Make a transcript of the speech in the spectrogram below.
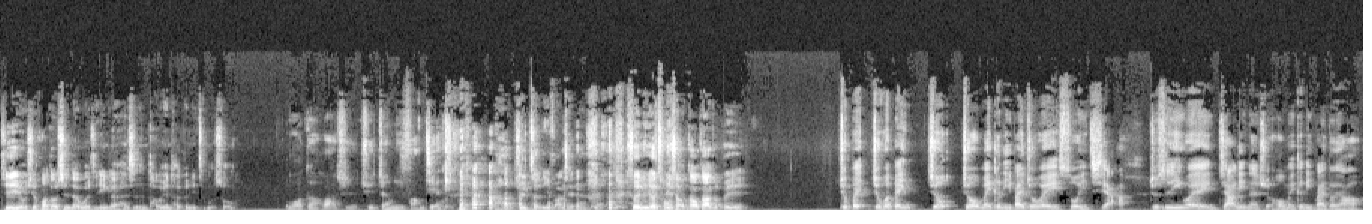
其实有些话到现在为止，应该还是很讨厌他跟你怎么说嘛。我的话是去整理房间，啊，去整理房间，所以你就从小到大就被就被就会被就就每个礼拜就会说一下，就是因为家里那时候每个礼拜都要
